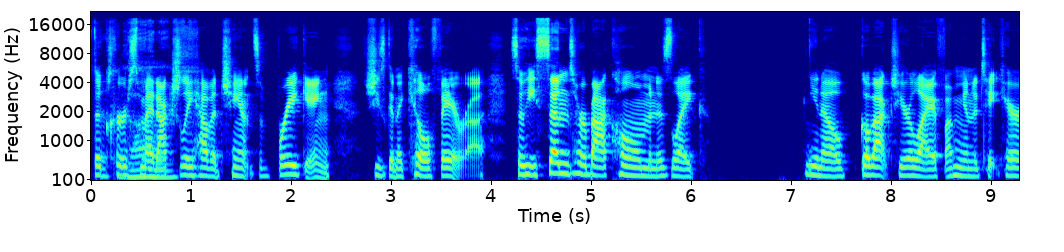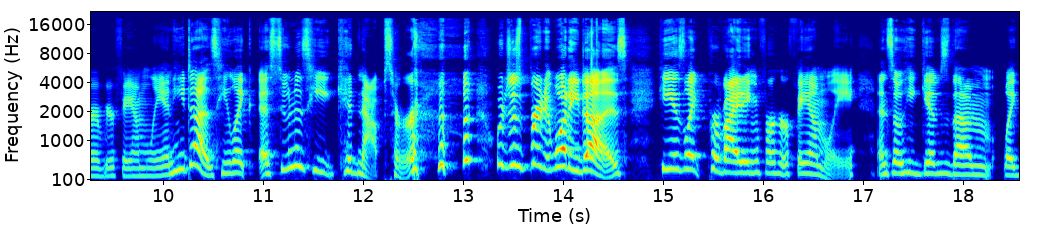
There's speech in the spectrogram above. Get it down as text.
the There's curse might actually have a chance of breaking, she's gonna kill Feyre. So he sends her back home and is like, you know, go back to your life. I'm going to take care of your family. And he does. He, like, as soon as he kidnaps her, which is pretty what he does, he is like providing for her family. And so he gives them like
